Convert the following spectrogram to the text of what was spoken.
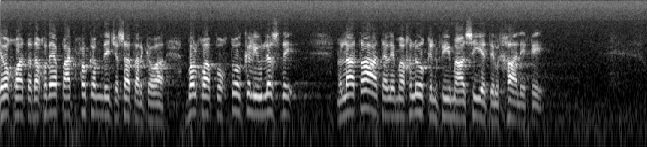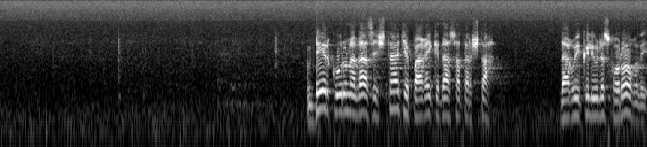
یو خوا ته د خدای پاک حکم دی چې ستر کوه، بل خوا پښتو کلي ولس دی نو لا طاعة لمخلوق فی معصیة الخالق. ډېر کورونه داسې شته چې په هغې کې دا ستر شته، د هغوی کلي ولس خو روغ دی،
